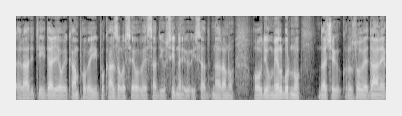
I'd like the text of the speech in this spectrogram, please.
raditi i dalje ove kampove i pokazalo se ove sad i u Sidneju i sad naravno ovdje u Melbourneu da će kroz ove dane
